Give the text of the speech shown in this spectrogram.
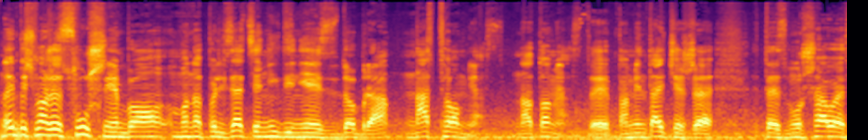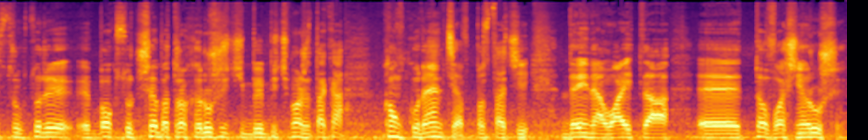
No i być może słusznie, bo monopolizacja nigdy nie jest dobra. Natomiast, natomiast e, pamiętajcie, że te zmurszałe struktury boksu trzeba trochę ruszyć i by być może taka konkurencja w postaci Dana White'a e, to właśnie ruszy.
